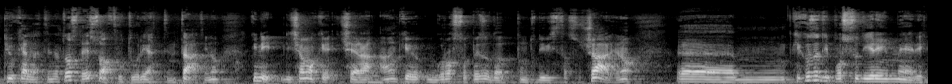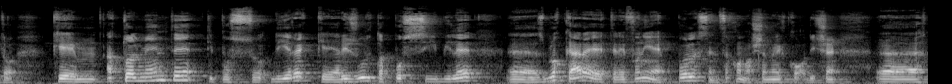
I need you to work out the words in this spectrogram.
più che all'attentato stesso a futuri attentati no? quindi diciamo che c'era anche un grosso peso dal punto di vista sociale no? ehm, che cosa ti posso dire in merito? Che mm, attualmente ti posso dire che risulta possibile eh, sbloccare telefoni Apple senza conoscerne il codice eh,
